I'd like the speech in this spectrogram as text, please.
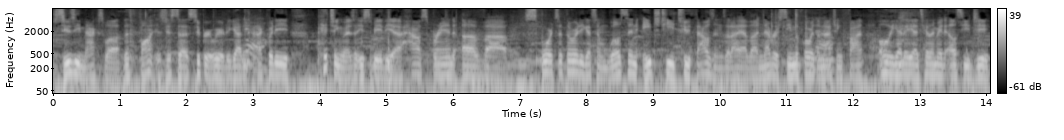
Susie Maxwell. The font is just uh, super weird. We got an Yeah. Equity pitching wedge that used to be the uh, house brand of uh, Sports Authority. Got some Wilson HT 2000s that I have uh, never seen before with a Yeah. matching font. Oh, we got a uh, TaylorMade LCG.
